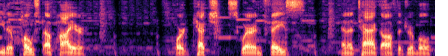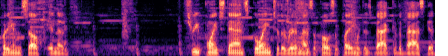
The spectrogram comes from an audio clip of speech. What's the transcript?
either post up higher or catch square in face and attack off the dribble, putting himself in a three point stance, going to the rim as opposed to playing with his back to the basket,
